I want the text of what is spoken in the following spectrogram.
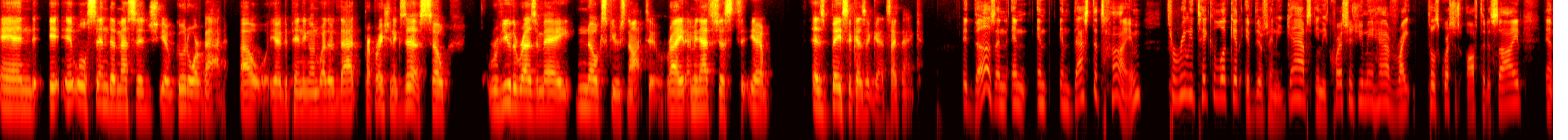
and it, it will send a message you know good or bad uh you know, depending on whether that preparation exists. So review the resume no excuse not to right? I mean that's just you know as basic as it gets i think. It does, and and and and that's the time to really take a look at if there's any gaps, any questions you may have. Write those questions off to the side, and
